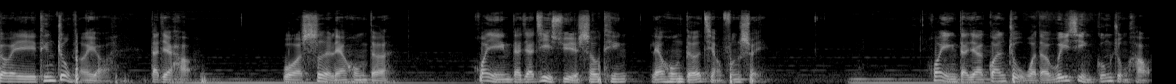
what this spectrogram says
各位听众朋友，大家好，我是梁宏德，欢迎大家继续收听梁宏德讲风水。欢迎大家关注我的微信公众号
